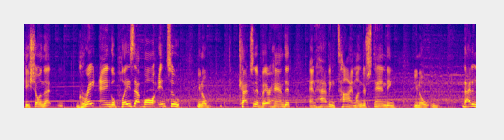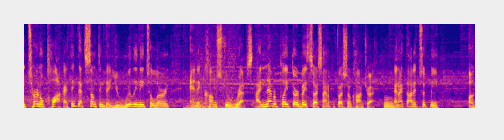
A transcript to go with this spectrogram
he's showing that great angle, plays that ball into, you know, catching it barehanded and having time, understanding, you know, that internal clock. I think that's something that you really need to learn, and it comes through reps. I never played third base, so I signed a professional contract. And I thought it took me a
